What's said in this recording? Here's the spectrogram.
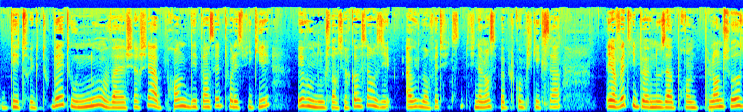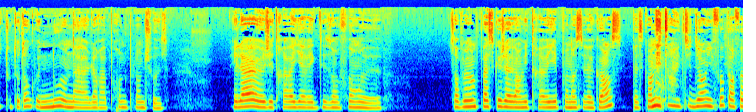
des trucs tout bêtes où nous, on va chercher à prendre des pincettes pour l'expliquer. Et vont nous le sortir comme ça. On se dit, ah oui, bah en fait, fi- finalement, c'est pas plus compliqué que ça. Et en fait, ils peuvent nous apprendre plein de choses, tout autant que nous, on a à leur apprendre plein de choses. Et là, euh, j'ai travaillé avec des enfants euh, simplement parce que j'avais envie de travailler pendant ces vacances. Parce qu'en étant étudiant, il faut parfois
